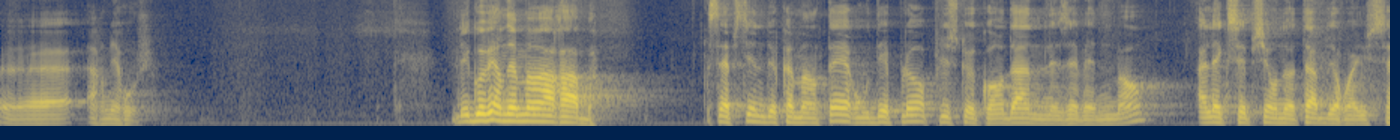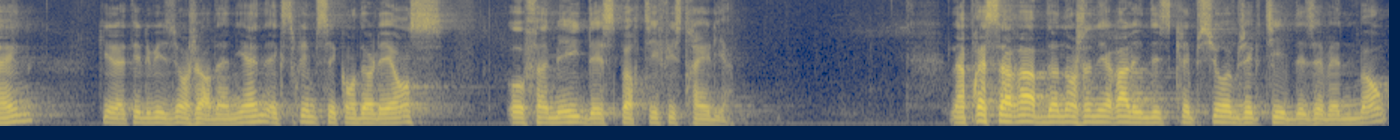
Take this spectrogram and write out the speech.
euh, armée rouge. Les gouvernements arabes s'abstiennent de commentaires ou déplorent plus que condamnent les événements, à l'exception notable du roi Hussein, qui, à la télévision jordanienne, exprime ses condoléances aux familles des sportifs israéliens. La presse arabe donne en général une description objective des événements,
